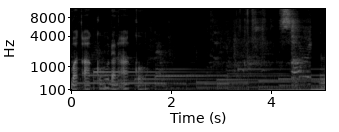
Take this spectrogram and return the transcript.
buat aku dan aku Sorry.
